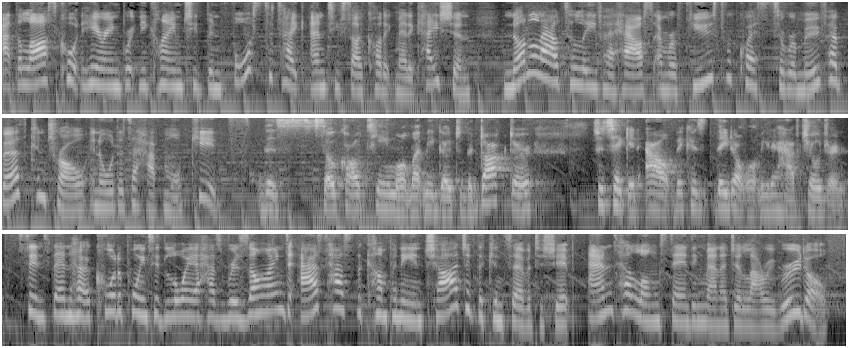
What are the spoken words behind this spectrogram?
At the last court hearing, Britney claimed she'd been forced to take antipsychotic medication, not allowed to leave her house, and refused requests to remove her birth control in order to have more kids. This so called team won't let me go to the doctor to take it out because they don't want me to have children. Since then, her court appointed lawyer has resigned, as has the company in charge of the conservatorship and her long standing manager, Larry Rudolph.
